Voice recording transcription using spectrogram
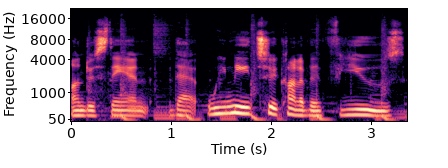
understand that we need to kind of infuse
